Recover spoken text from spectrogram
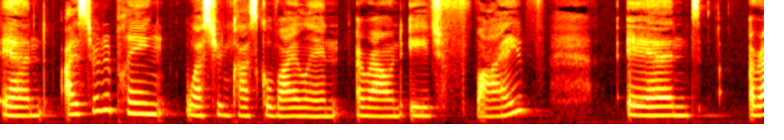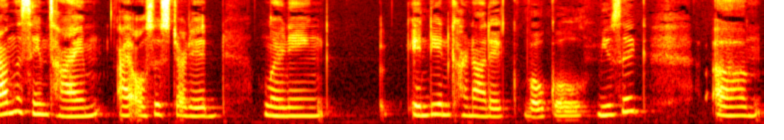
and I started playing western classical violin around age 5 and around the same time, I also started learning Indian Carnatic vocal music. Um,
